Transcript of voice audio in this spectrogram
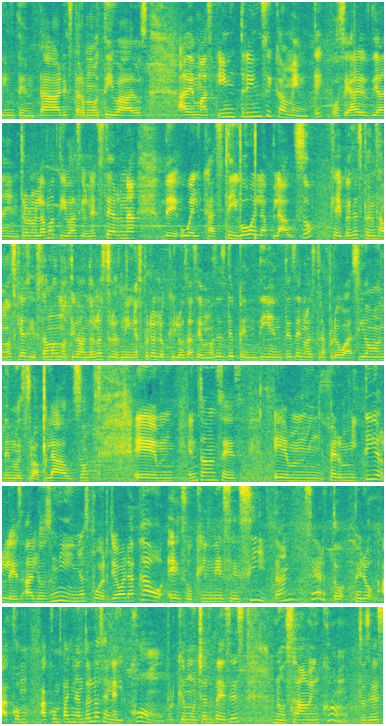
intentar, estar motivados, además intrínsecamente, o sea, desde adentro, no la motivación externa de o el castigo o el aplauso, que hay veces pensamos que así estamos motivando a nuestros niños, pero lo que los hacemos es dependientes de nuestra aprobación, de nuestro aplauso. Eh, entonces, eh, permitirles a los niños poder llevar a cabo eso que necesitan, ¿cierto? Pero acom acompañándolos en el cómo, porque muchas veces no saben cómo. Entonces,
